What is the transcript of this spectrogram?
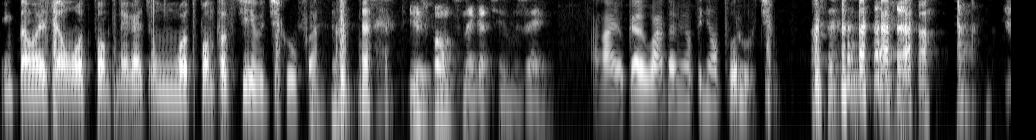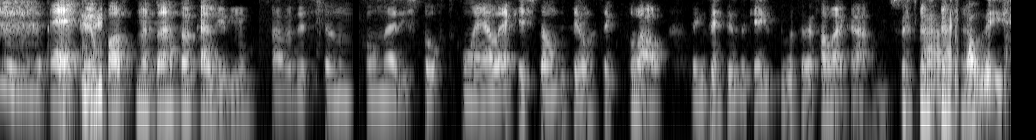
Então, esse é um outro ponto negativo, um outro ponto positivo, desculpa. E os pontos negativos, gente? Ah, eu quero guardar minha opinião por último. É, eu posso começar a tocar ali no. Tava deixando com o nariz torto com ela, é a questão do teor sexual. Tenho certeza que é isso que você vai falar, Carlos. Ah, talvez.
